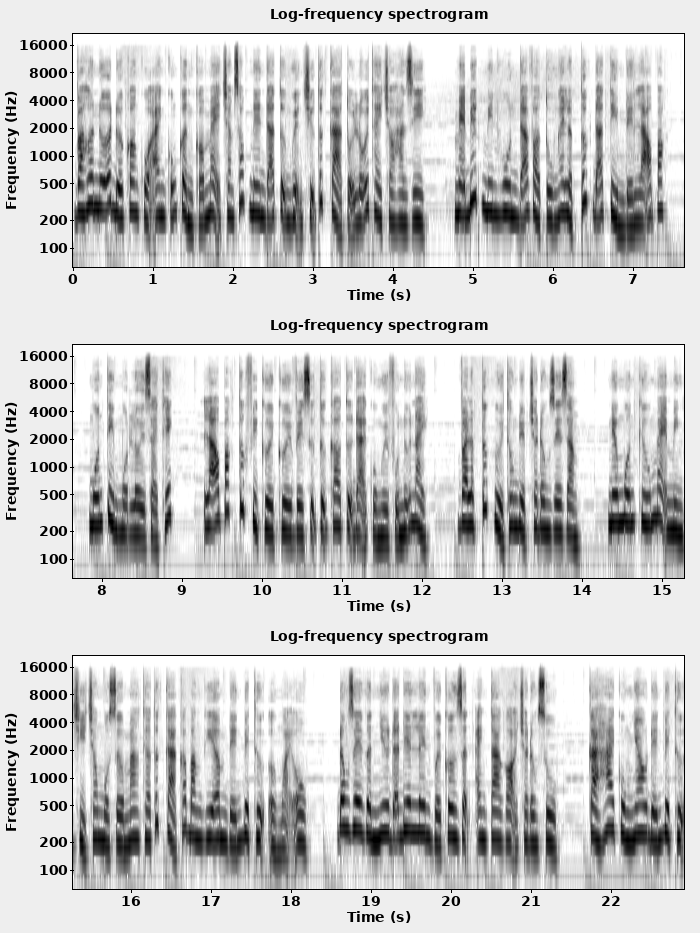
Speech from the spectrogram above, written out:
và hơn nữa đứa con của anh cũng cần có mẹ chăm sóc nên đã tự nguyện chịu tất cả tội lỗi thay cho Hanji. Mẹ biết Min Hun đã vào tù ngay lập tức đã tìm đến lão Bắc, muốn tìm một lời giải thích. Lão Bắc tức phì cười cười về sự tự cao tự đại của người phụ nữ này và lập tức gửi thông điệp cho Đông Dê rằng, nếu muốn cứu mẹ mình chỉ trong một giờ mang theo tất cả các băng ghi âm đến biệt thự ở ngoại ô. Đông Dê gần như đã điên lên với cơn giận anh ta gọi cho Đông Su. Cả hai cùng nhau đến biệt thự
